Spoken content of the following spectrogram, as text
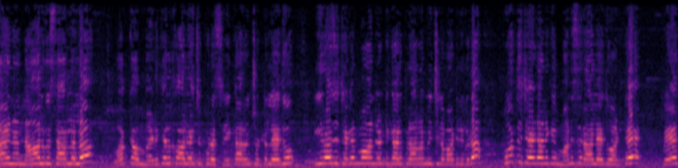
ఆయన నాలుగు సార్లలో ఒక్క మెడికల్ కాలేజ్ కూడా శ్రీకారం చుట్టలేదు. ఈ రోజు జగన్మోహన్ రెడ్డి గారు ప్రారంభించిన వాటిని కూడా పూర్తి చేయడానికి మనసు రాలేదు అంటే పేద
